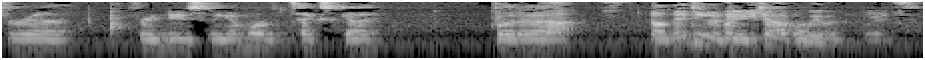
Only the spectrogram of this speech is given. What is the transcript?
for a for a news thing. I'm more of a text guy. But uh, Ah, no, they do a well, great you job. have a with words.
